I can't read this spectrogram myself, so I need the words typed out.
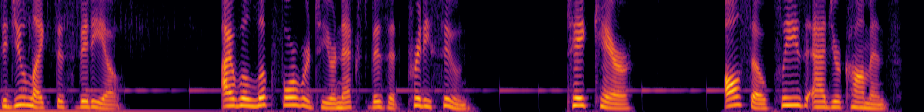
Did you like this video? I will look forward to your next visit pretty soon. Take care. Also please add your comments.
